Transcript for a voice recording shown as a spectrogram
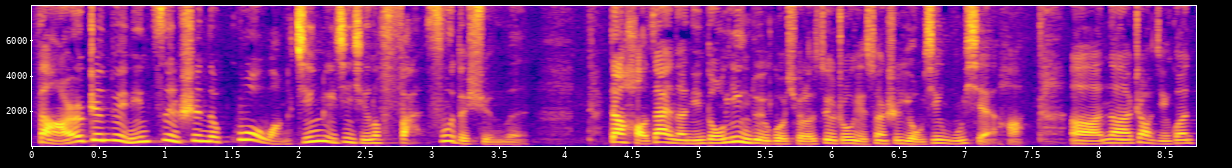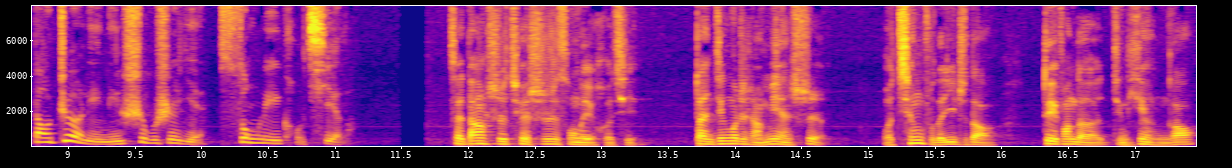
反而针对您自身的过往经历进行了反复的询问。但好在呢，您都应对过去了，最终也算是有惊无险哈。呃，那赵警官到这里，您是不是也松了一口气了？在当时确实是松了一口气，但经过这场面试，我清楚地意识到对方的警惕性很高，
